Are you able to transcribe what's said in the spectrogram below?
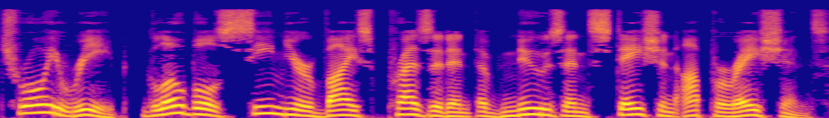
Troy Reeb, Global's Senior Vice President of News and Station Operations,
